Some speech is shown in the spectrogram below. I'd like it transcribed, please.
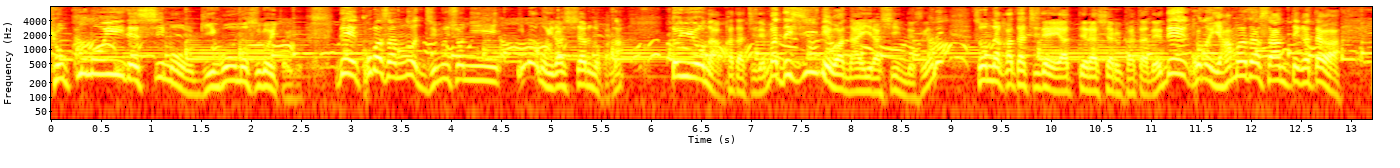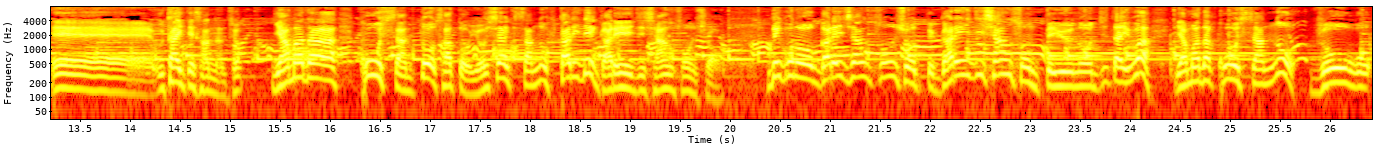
曲もいいですし、もう技法もすごいという。で、コバさんの事務所に今もいらっしゃるのかな？というような形で、まあ弟子ではないらしいんですがね。そんな形でやってらっしゃる方で。で、この山田さんって方が、えー、歌い手さんなんですよ。山田幸志さんと佐藤義明さんの二人でガレージシャンソンショー。で、このガレージシャンソンショーって、ガレージシャンソンっていうの自体は、山田幸志さんの造語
